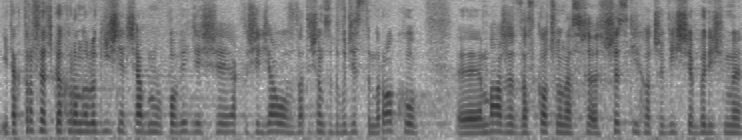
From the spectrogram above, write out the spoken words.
I tak troszeczkę chronologicznie chciałbym opowiedzieć, e, jak to się działo w 2020 roku. E, Marzec zaskoczył nas wszystkich. Oczywiście byliśmy,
